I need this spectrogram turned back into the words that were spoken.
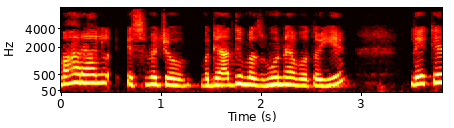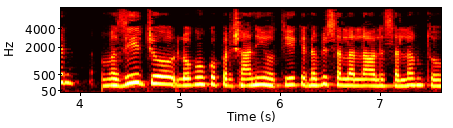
بہرحال اس میں جو بنیادی مضمون ہے وہ تو یہ لیکن مزید جو لوگوں کو پریشانی ہوتی ہے کہ نبی صلی اللہ علیہ وسلم تو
